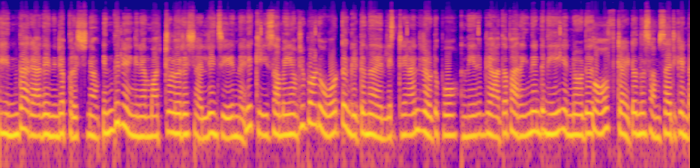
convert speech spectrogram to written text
എന്താ രാധേ നിന്റെ പ്രശ്നം? എന്തിനാ ഇങ്ങനെ മറ്റുള്ളവരെ ശല്യം ചെയ്യുന്നത് എനിക്ക് ഈ സമയം ഒരുപാട് ഓട്ടം കിട്ടുന്നതല്ലേ? സ്റ്റാൻഡിലോട്ട് പോ. അന്നേരം രാധ പറയുന്നുണ്ട് നീ എന്നോട് സോഫ്റ്റ് ആയിട്ടൊന്നും സംസാരിക്കണ്ട.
